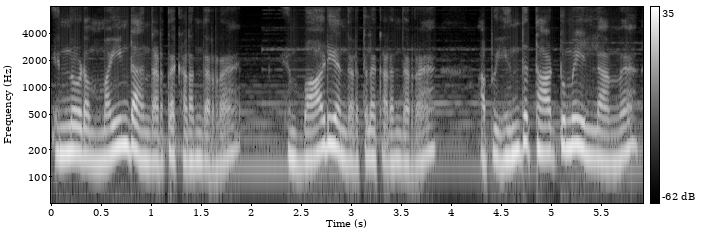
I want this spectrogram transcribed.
என்னோடய மைண்டை அந்த இடத்த கடந்துடுறேன். என் பாடி அந்த இடத்துல கடந்துடுறேன். அப்போ எந்த தாட்டுமே இல்லாமல்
